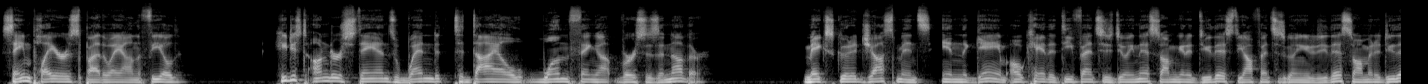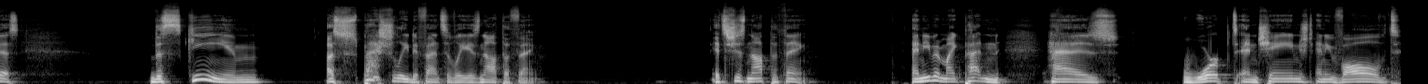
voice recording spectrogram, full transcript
Same players, by the way, on the field. He just understands when to dial one thing up versus another. Makes good adjustments in the game. Okay, the defense is doing this, so I'm going to do this. The offense is going to do this, so I'm going to do this. The scheme, especially defensively, is not the thing. It's just not the thing. And even Mike Pettine has warped and changed and evolved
